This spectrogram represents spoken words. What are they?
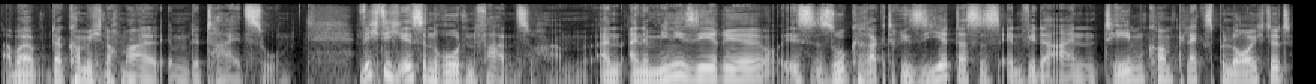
aber da komme ich nochmal im Detail zu. Wichtig ist, einen roten Faden zu haben. Ein, eine Miniserie ist so charakterisiert, dass es entweder einen Themenkomplex beleuchtet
